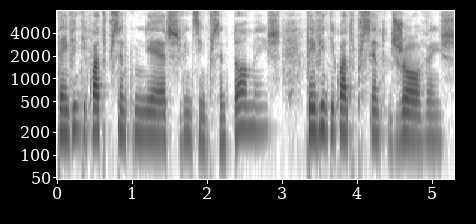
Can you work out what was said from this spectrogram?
Tem 24% de mulheres, 25% de homens, tem 24% de jovens,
